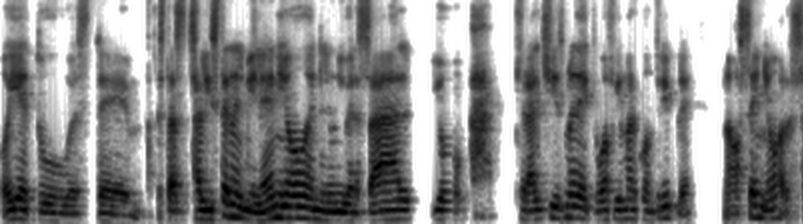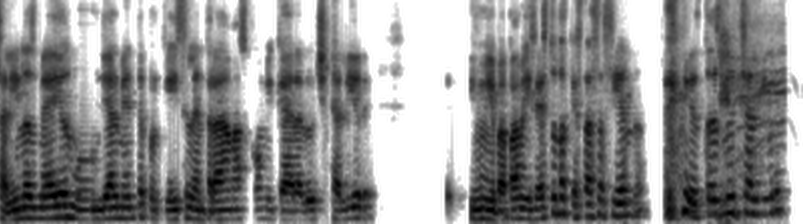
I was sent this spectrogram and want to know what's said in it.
oye, tú, este, estás, saliste en el Milenio, en el Universal, yo, ah, será el chisme de que voy a firmar con Triple. No, señor, salí en los medios mundialmente porque hice la entrada más cómica de la lucha libre. Y mi papá me dice, ¿esto es lo que estás haciendo? ¿Esto es lucha libre?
